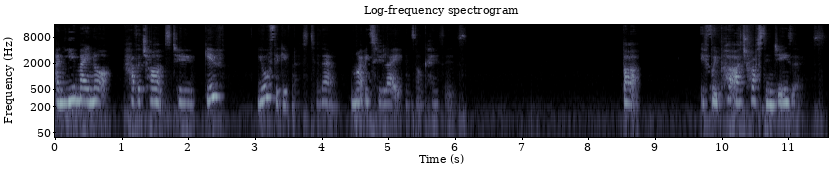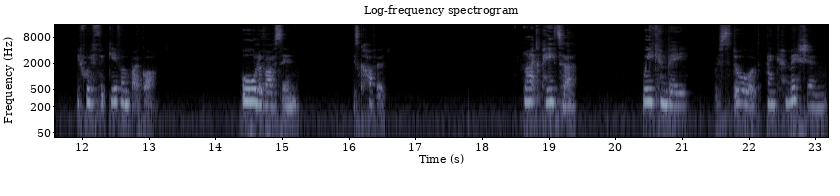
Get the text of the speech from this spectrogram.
and you may not have a chance to give your forgiveness to them. It might be too late in some cases. But if we put our trust in Jesus, if we're forgiven by God, all of our sin is covered. Like Peter, we can be restored and commissioned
